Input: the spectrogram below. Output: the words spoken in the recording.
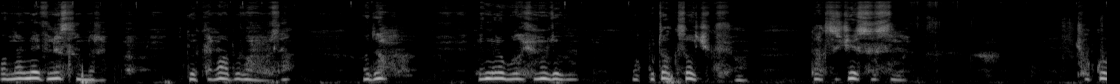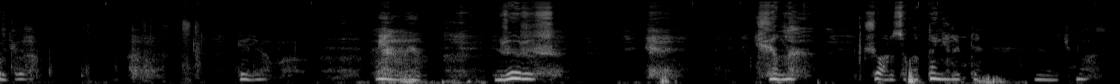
Onların evine sığınırım. Gökhan abi var orada. Adam kendine bulaşını dövüyor. Bak bu taksi açık şu an. Taksiciye sığsınır. Çok korkuyorum. Geliyor. Gelmiyor. Yürüyoruz. İnşallah şu ara sokaktan gelip de çıkmaz.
